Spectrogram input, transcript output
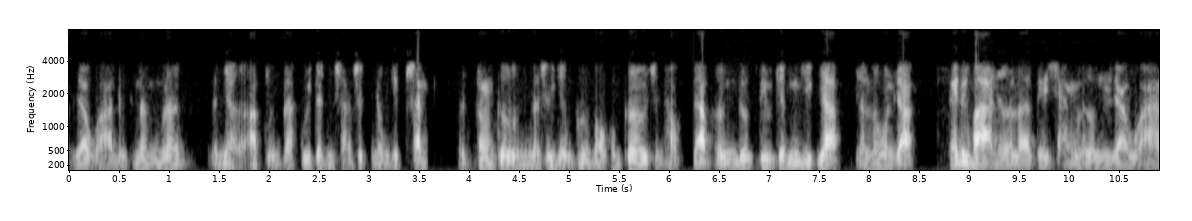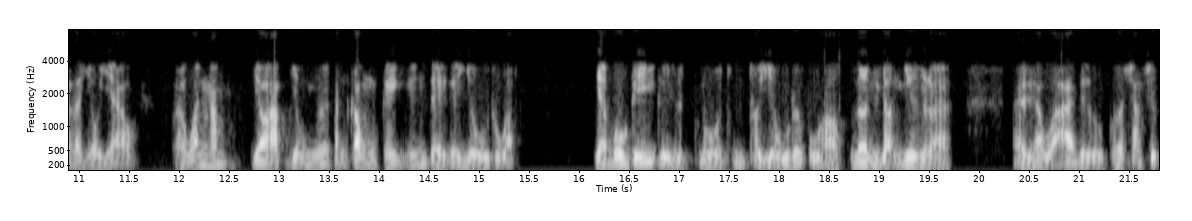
rau quả được nâng lên là nhờ áp dụng các quy trình sản xuất nông nghiệp xanh tăng cường là sử dụng phân bón hữu cơ sinh học đáp ứng được tiêu chuẩn việt gáp và lô anh gáp cái thứ ba nữa là cái sản lượng rau quả là dồi dào uh, quanh năm do áp dụng thành công cái vấn đề gãy vụ thu hoạch và bố trí cái lịch mùa thời vụ đó phù hợp. Nên gần như là à, rau quả đều có sản xuất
